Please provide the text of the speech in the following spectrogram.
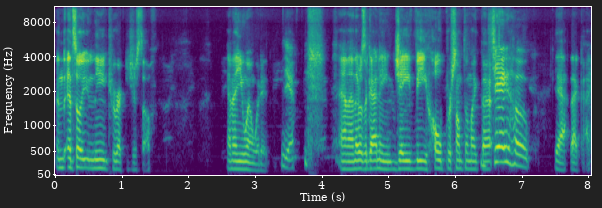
and, and so you need to correct yourself. And then you went with it. Yeah. And then there was a guy named JV Hope or something like that. J Hope. yeah, that guy.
